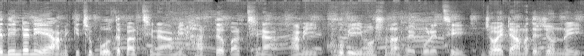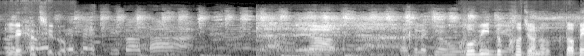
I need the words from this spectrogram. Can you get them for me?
এ দিনটা নিয়ে আমি কিছু বলতে পারছি না আমি হাঁটতেও পারছি না আমি খুবই ইমোশনাল হয়ে পড়েছি জয়টা আমাদের জন্যই লেখা ছিল। খুবই দুঃখজনক তবে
